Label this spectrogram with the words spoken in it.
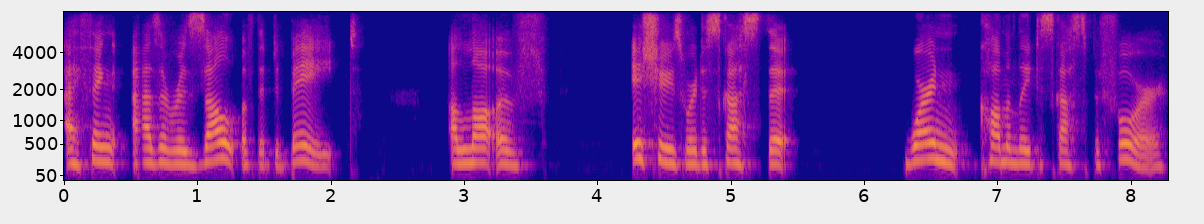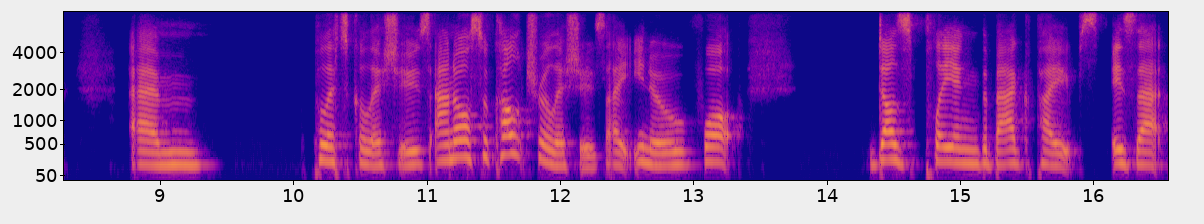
I think as a result of the debate, a lot of issues were discussed that weren't commonly discussed before. Um, political issues and also cultural issues, like, you know, what does playing the bagpipes is that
